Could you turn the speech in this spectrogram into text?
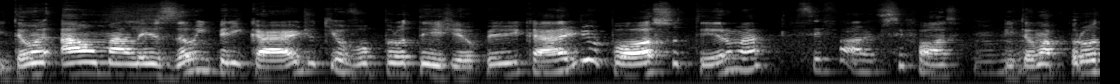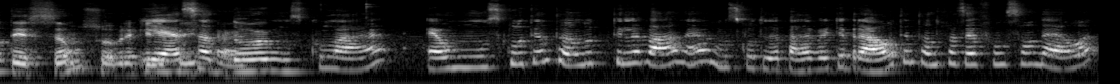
Então há uma lesão em pericárdio que eu vou proteger o pericárdio, eu posso ter uma cifose. cifose. Uhum. Então uma proteção sobre aquele E essa dor muscular é o músculo tentando te levar, né? A musculatura paravertebral tentando fazer a função dela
